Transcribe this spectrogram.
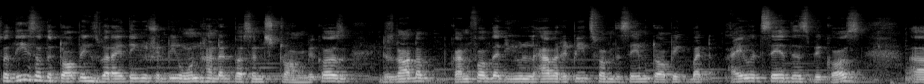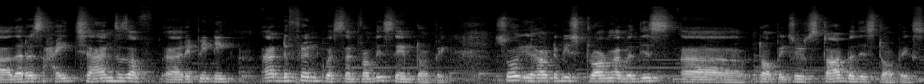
so these are the topics where I think you should be 100% strong because it is not a confirm that you will have repeats from the same topic. But I would say this because uh, there is high chances of uh, repeating a different question from the same topic. So you have to be stronger with these uh, topics. You start with these topics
